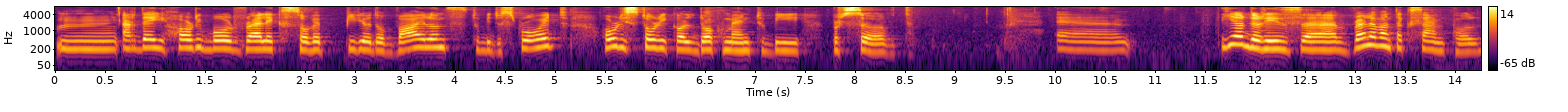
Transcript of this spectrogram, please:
Um, are they horrible relics of a period of violence to be destroyed, or historical document to be preserved. Uh, here there is a relevant example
